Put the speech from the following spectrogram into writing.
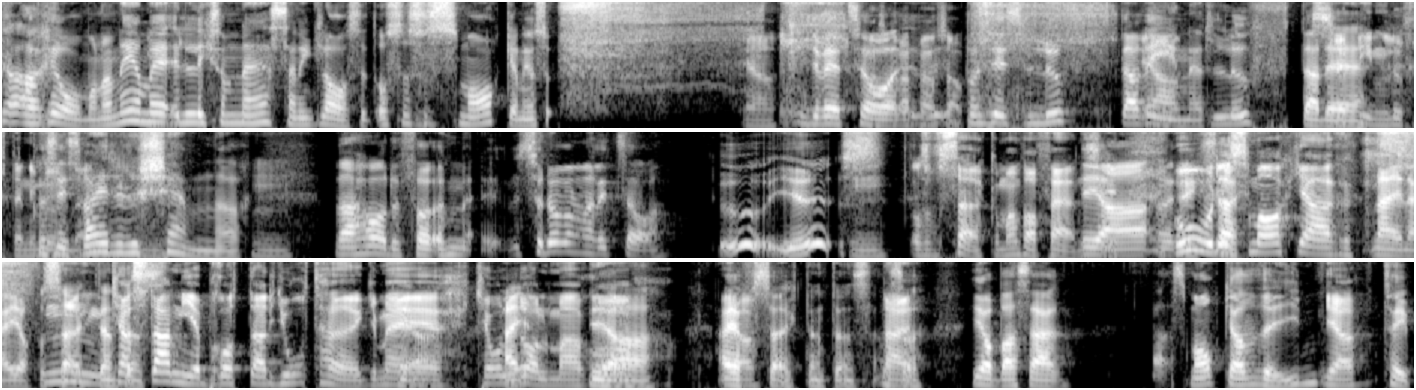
aromerna ner med Mm. liksom näsan i glaset och så, så smakar ni och så Ja. du vet så, precis lufta Ja. vinet, lufta Släpp det. in luften i Precis, munnen. vad är det du Mm. känner? Mm. Vad har du för, mm, så då var man lite så, oh yes. Mm. Och så försöker man vara fancy. Ja, Oh, det exakt. smakar Nej, nej, jag försökte mm, inte ens. kastanjebrottad hjorthög med kåldolmar och... Ja, nej, jag Ja. försökte inte ens. Nej. Alltså, jag bara så här, ja, smakar vin, Ja, typ.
